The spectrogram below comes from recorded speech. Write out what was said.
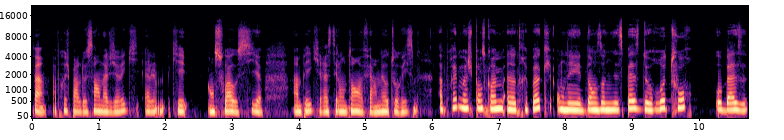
Enfin, après, je parle de ça en Algérie, qui, est en soi aussi euh, un pays qui restait longtemps euh, fermé au tourisme. Après, moi, je pense quand même à notre époque, on est dans une espèce de retour aux bases.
